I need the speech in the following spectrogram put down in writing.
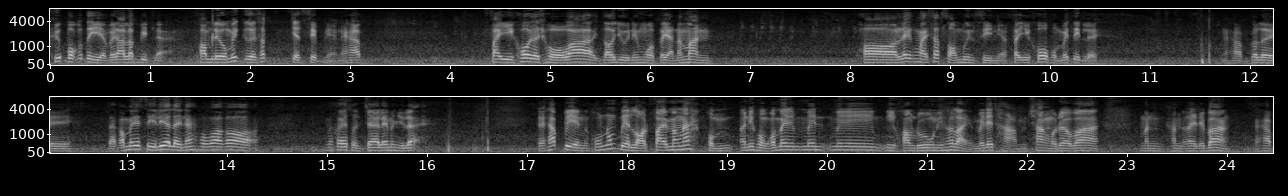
คือปกติอะเวลาเราบิดเนี่ยความเร็วไม่เกินสักเจ็ดสิบเนี่ยนะครับ ไฟอีโคจะโชว์ว่าเราอยู่ในโหมดประหยัดน้ำมัน พอเลขไมล์สักสองหมื่นสี่เนี่ยไฟอีโคผมไม่ติดเลยนะครับ ก็เลยแต่ก็ไม่ได้ซีเรียสเลยนะ เพราะว่าก็ไม่ค่อยสนใจอะไรมันอยู่แล้วแต่ถ้าเปลี่ยนคงต้องเปลี่ยนหลอดไฟมั้งนะผมอันนี้ผมก็ไม่ไม่ไม่ได้มีความรู้ตรงนี้เท่าไหร่ไม่ได้ถามช่างมาด้วยว่ามันทำอะไรได้บ้างนะครับ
